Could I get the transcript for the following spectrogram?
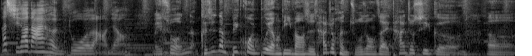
那其他当然很多啦，这样。没错，那可是那 Bitcoin 不一样的地方是，它就很着重在它就是一个呃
